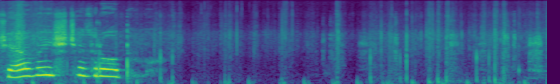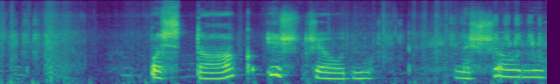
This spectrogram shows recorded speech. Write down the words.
Ще вище зробимо. Ось так. І ще одну. І ще одну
